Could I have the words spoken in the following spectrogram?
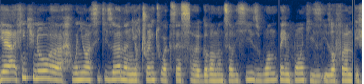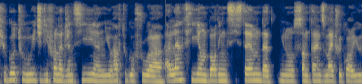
Yeah, I think you know uh, when you're a citizen and you're trying to access uh, government services, one pain point is is often if you go to each different agency and you have to go through a, a lengthy onboarding system that you know sometimes might require you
